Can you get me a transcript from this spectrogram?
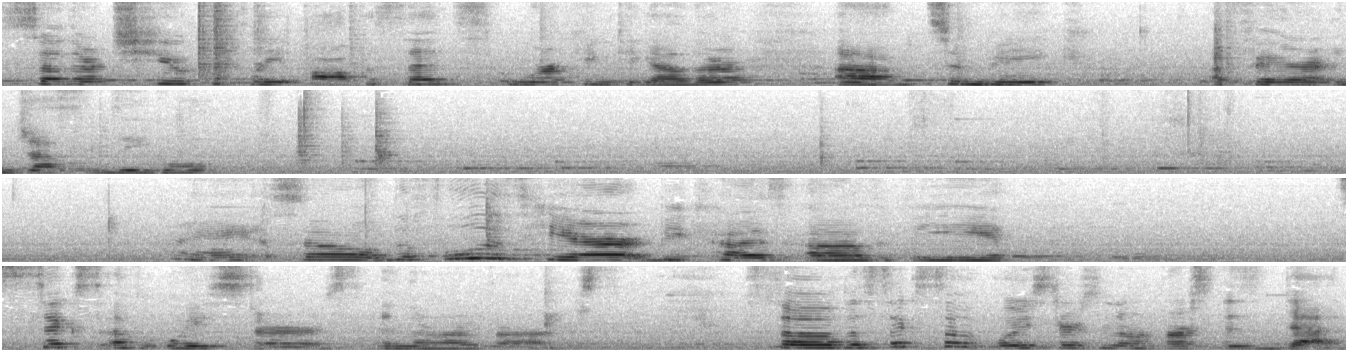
So they're two complete opposites working together um, to make a fair and just legal Okay, so the Fool is here because of the Six of Oysters in the reverse. So the Six of Oysters in the reverse is debt,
